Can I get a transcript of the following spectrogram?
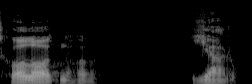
з холодного яру.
